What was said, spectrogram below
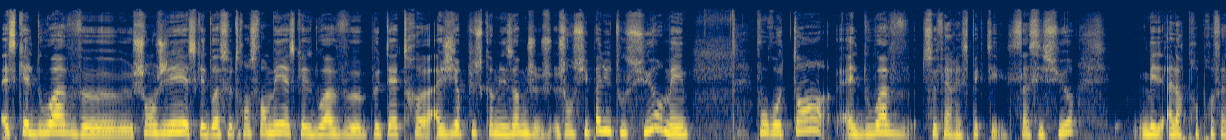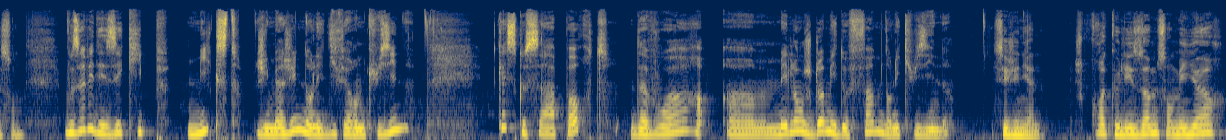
Est-ce qu'elles doivent euh, changer? Est-ce qu'elles doivent se transformer? Est-ce qu'elles doivent euh, peut-être euh, agir plus comme les hommes? J'en suis pas du tout sûre, mais pour autant, elles doivent se faire respecter, ça c'est sûr, mais à leur propre façon. Vous avez des équipes mixtes, j'imagine, dans les différentes cuisines. Qu'est-ce que ça apporte d'avoir un mélange d'hommes et de femmes dans les cuisines? C'est génial. Je crois que les hommes sont meilleurs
